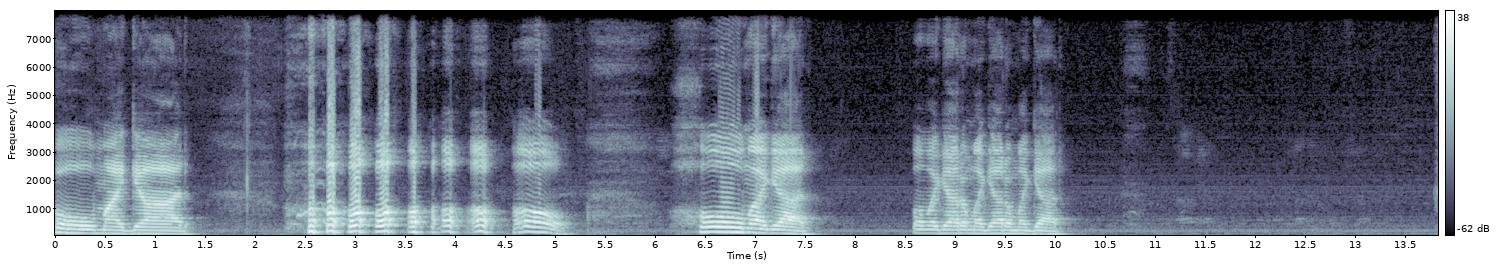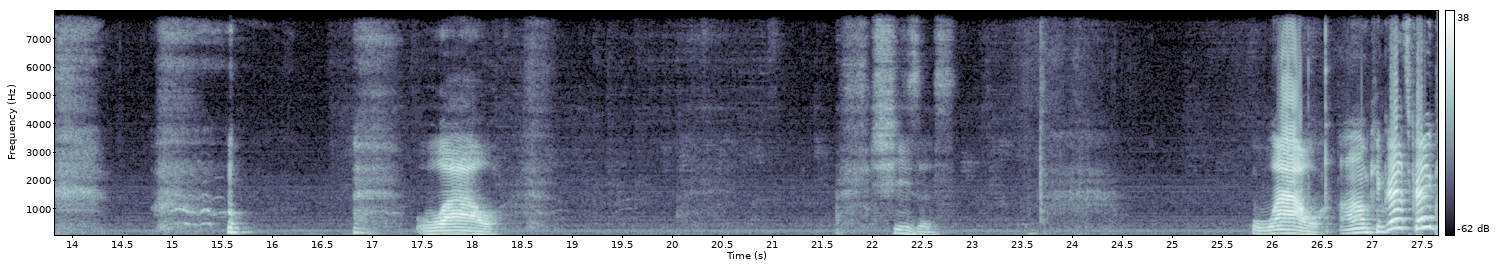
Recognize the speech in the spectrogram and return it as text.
Oh my god. Oh, my god. Oh my god, oh my god, oh my god. wow. Jesus. Wow. Um congrats, Craig.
